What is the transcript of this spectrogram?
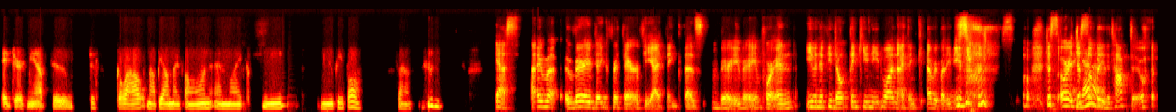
it cheers me up to just go out, not be on my phone and like meet new people. So, yes, I'm very big for therapy. I think that's very, very important. Even if you don't think you need one, I think everybody needs one. so just or just yeah. somebody to talk to.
